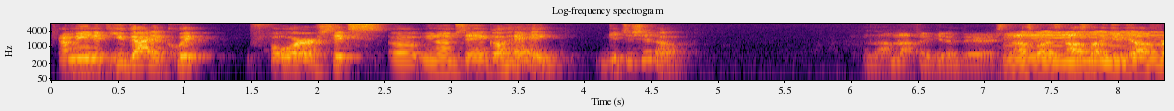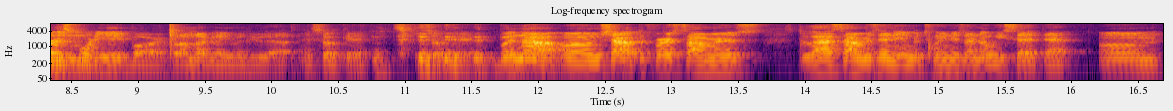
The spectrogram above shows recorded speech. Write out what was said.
I mean, if you got a quick four or six, uh, you know what I'm saying? Go ahead. Get your shit off. No, I'm not gonna get embarrassed. I was about to, I was about to give y'all Mm. first 48 bar, but I'm not gonna even do that. It's okay. It's okay. but nah, um, shout out the first timers, the last timers, and the in betweeners. I know we said that. Um,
